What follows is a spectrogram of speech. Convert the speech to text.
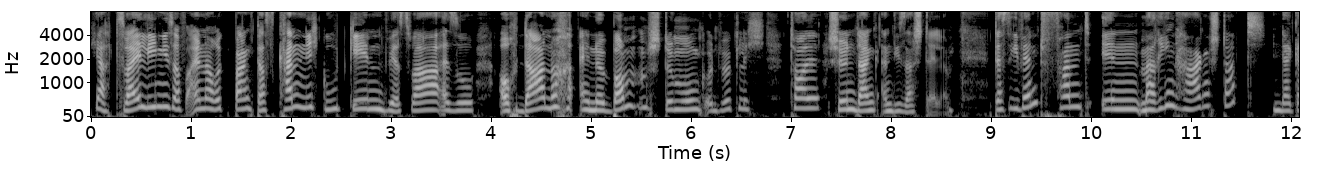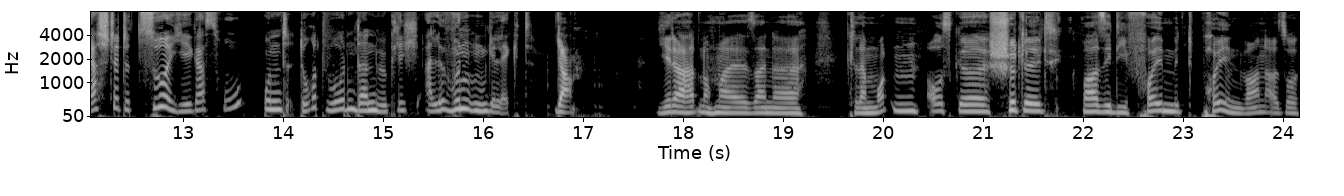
ja, zwei Linis auf einer Rückbank, das kann nicht gut gehen. Es war also auch da noch eine Bombenstimmung und wirklich toll. Schönen Dank an dieser Stelle. Das Event fand in Marienhagen statt, in der Gaststätte zur Jägersruh und dort wurden dann wirklich alle Wunden geleckt. Ja, jeder hat nochmal seine Klamotten ausgeschüttelt, quasi, die voll mit Pollen waren. Also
